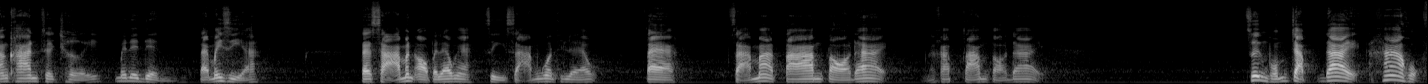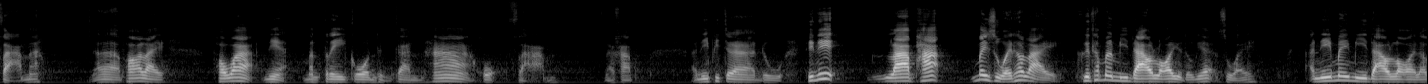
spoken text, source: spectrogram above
อังคารเฉยๆไม่ได้เด่น แต่ไม่เสีย แต่สามมันออกไปแล้วไงสี่สามงวดที่แล้ว แต่สามารถตามต่อได้นะครับ ตามต่อได้ ซึ่งผมจับได้ห้าหกสามนะเพราะอะไร เพราะว่าเนี่ยมันตรีโกณถึงกันห้าหกสามนะครับ อันนี้พิจารณาดู ทีนี้ลาภะไม่สวยเท่าไหร่ คือถ้ามันมีดาวลอยอยู่ตรงเนี้ยสวย อันนี้ไม่มีดาวลอยเรา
